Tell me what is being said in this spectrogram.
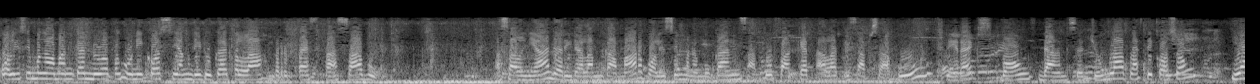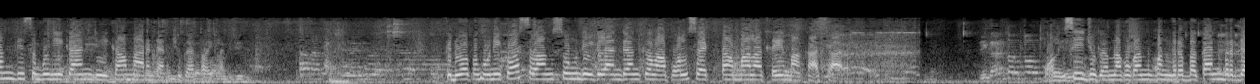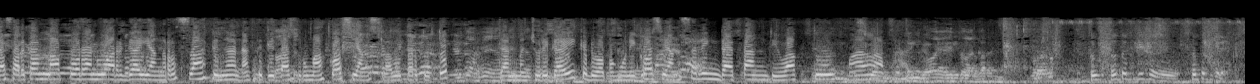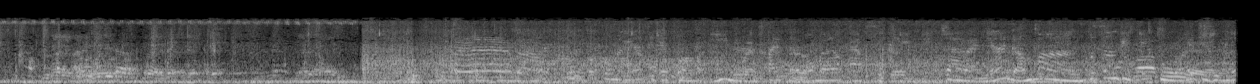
Polisi mengamankan dua penghuni kos yang diduga telah berpesta sabu. Asalnya dari dalam kamar, polisi menemukan satu paket alat isap sabu, Pirex, bong, dan sejumlah plastik kosong yang disembunyikan di kamar dan juga toilet. Kedua penghuni kos langsung digelandang ke Mapolsek Tamalate, Makassar. Polisi juga melakukan penggerebekan berdasarkan laporan warga yang resah dengan aktivitas rumah kos yang selalu tertutup dan mencurigai kedua penghuni kos yang sering datang di waktu malam hari. Tutup gitu, tutup gitu. Caranya gampang. Pesan tiket mulai 17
